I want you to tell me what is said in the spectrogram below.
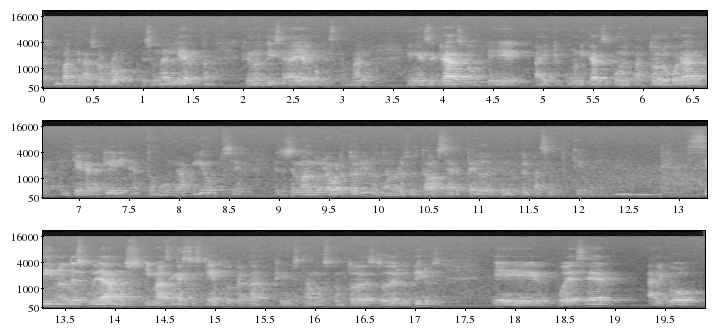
es un banderazo rojo, es una alerta que nos dice hay algo que está mal. En ese caso, eh, hay que comunicarse con el patólogo oral, él llega a la clínica, toma una biopsia, eso se manda a un laboratorio y nos dan un resultado certero de lo que el paciente tiene. Si nos descuidamos, y más en estos tiempos, ¿verdad? Que estamos con todo esto de los virus, eh, puede ser algo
